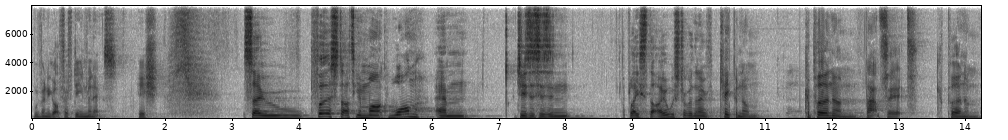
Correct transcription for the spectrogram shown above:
we've only got 15 minutes ish. So, first, starting in Mark 1, um, Jesus is in a place that I always struggle the name of Capernaum. Capernaum, Capernaum that's it. Capernaum.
